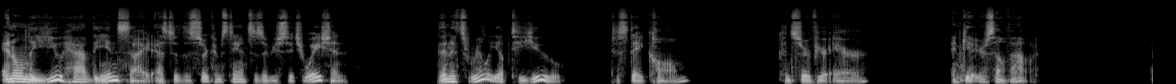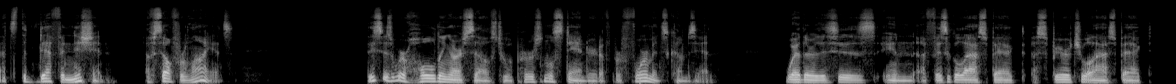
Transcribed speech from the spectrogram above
and only you have the insight as to the circumstances of your situation, then it's really up to you to stay calm, conserve your air, and get yourself out. That's the definition of self reliance. This is where holding ourselves to a personal standard of performance comes in, whether this is in a physical aspect, a spiritual aspect,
